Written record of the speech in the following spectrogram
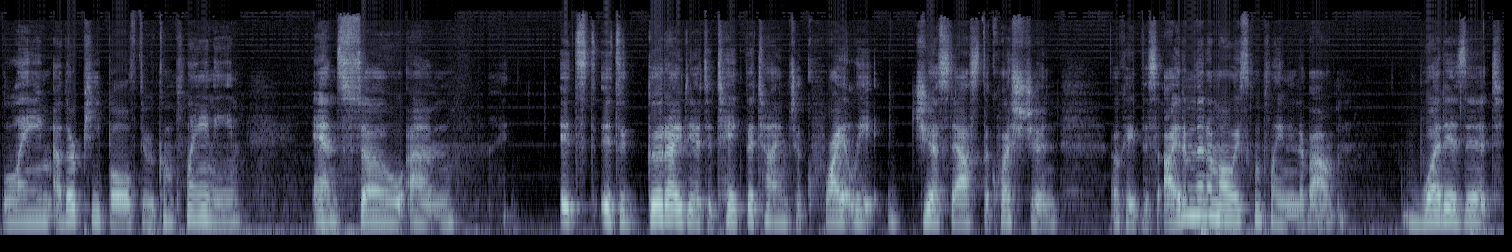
blame other people through complaining. And so um, it's it's a good idea to take the time to quietly just ask the question, okay, this item that I'm always complaining about, what is it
